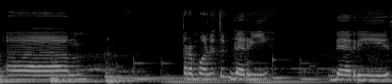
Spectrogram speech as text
em, perempuan itu dari dari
